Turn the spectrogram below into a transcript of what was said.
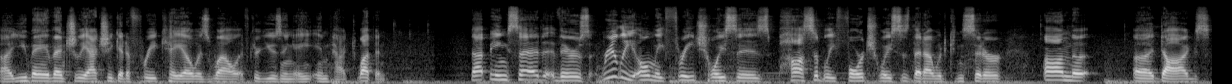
uh, you may eventually actually get a free KO as well if you're using a impact weapon. That being said, there's really only three choices, possibly four choices that I would consider on the uh, dogs.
